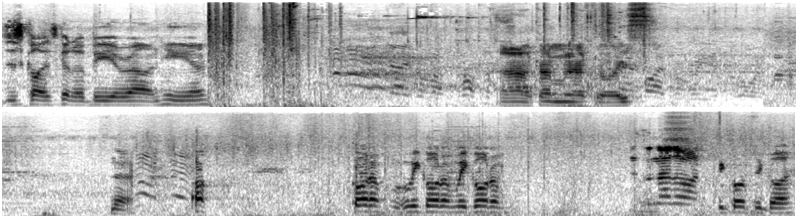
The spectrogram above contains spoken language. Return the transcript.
this guy's gonna be around here. You gave them a proper Ah, coming back, boys. fight. No. Oh. Got him, we got him, we got him. There's another one. We got the guy.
